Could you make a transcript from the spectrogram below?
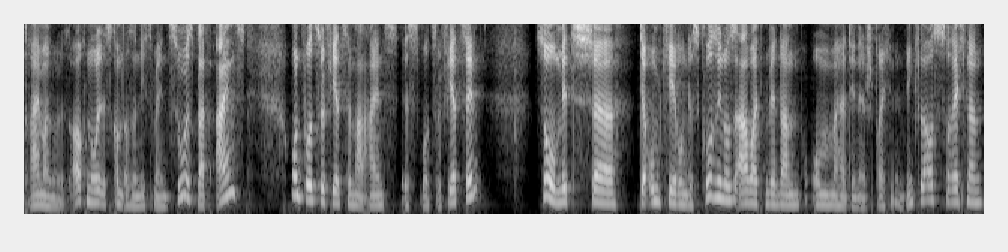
3 mal 0 ist auch 0. Es kommt also nichts mehr hinzu. Es bleibt 1. Und Wurzel 14 mal 1 ist Wurzel 14. So, mit äh, der Umkehrung des Cosinus arbeiten wir dann, um äh, den entsprechenden Winkel auszurechnen.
